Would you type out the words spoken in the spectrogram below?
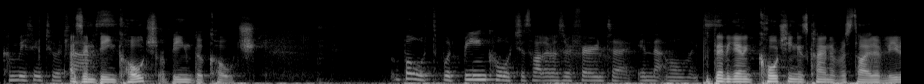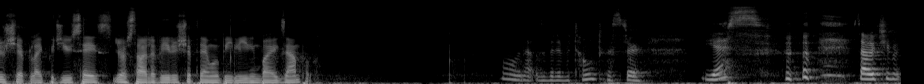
committing to a class. As in being coached or being the coach. both, but being coach is what I was referring to in that moment. But then again, coaching is kind of a style of leadership. Like, would you say your style of leadership then would be leading by example? oh, that was a bit of a tongue twister. Yes, is that what you mean?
